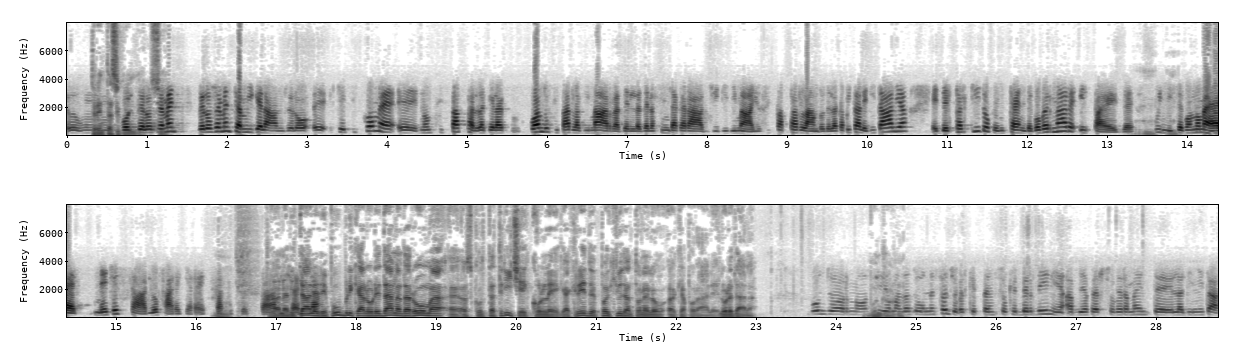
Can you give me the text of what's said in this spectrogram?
um, secondi, velocemente, sì. velocemente, a Michelangelo eh, che siccome eh, non si sta parla, la, quando si parla di Marra, del, della sindaca Raggi, di Di Maio, si sta parlando della capitale d'Italia e del partito che intende governare il paese. Mm. Quindi secondo me è necessario fare chiarezza su questa Giovanna Vitale, Repubblica, Loredana da Roma, eh, ascoltatrice e collega, credo, e poi chiude Antonello eh, Caporale. Loredana. Buongiorno. Buongiorno. Sì, ho mandato un messaggio perché penso che Berdini abbia perso veramente la dignità,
